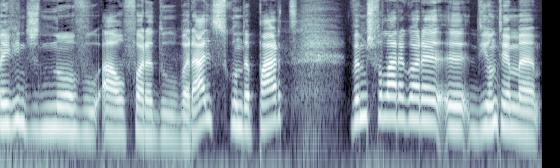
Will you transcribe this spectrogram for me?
Bem-vindos de novo ao Fora do Baralho, segunda parte. Vamos falar agora uh, de um tema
